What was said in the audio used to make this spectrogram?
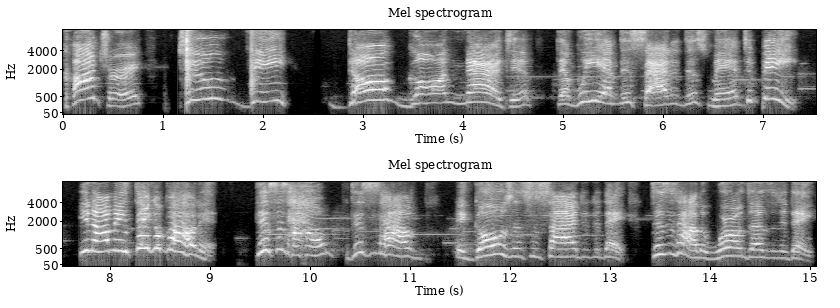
contrary to the doggone narrative that we have decided this man to be. You know, I mean, think about it. This is how this is how it goes in society today. This is how the world does it today.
